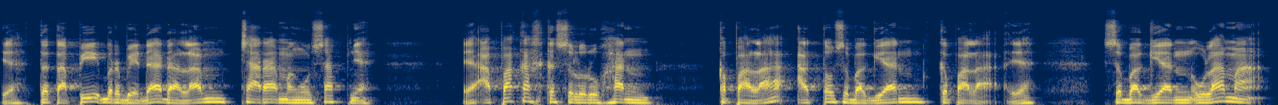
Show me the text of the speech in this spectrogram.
Ya, tetapi berbeda dalam cara mengusapnya. Ya, apakah keseluruhan kepala atau sebagian kepala ya. Sebagian ulama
